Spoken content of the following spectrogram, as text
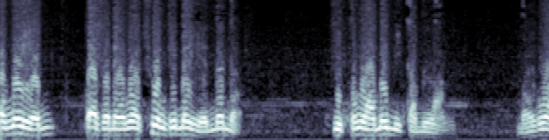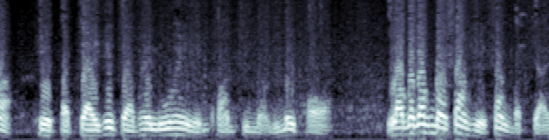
ยังไม่เห็น ก็แสดงว่าช่วงที่ไม่เห็นนั่นน่ะ จิตของเราไม่มีกำลัง หมายว่าเหตุปัจจัยที่จะให้รู้ให้เห็นความจริงเหล่านี้ไม่พอ เราก็ต้องมาสร้างเหตุสร้างปัจจัย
